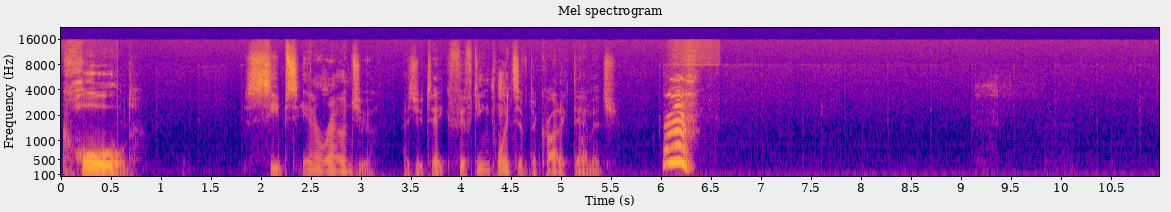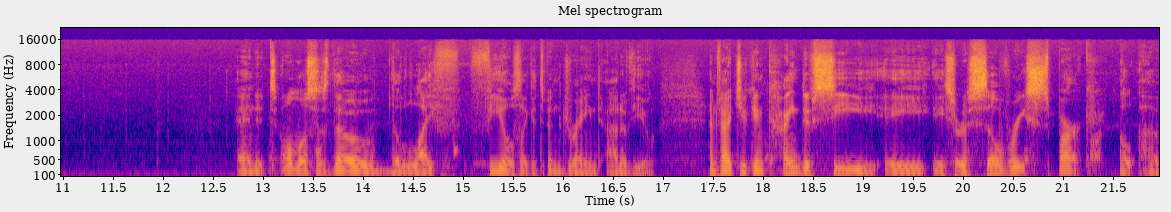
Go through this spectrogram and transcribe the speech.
cold seeps in around you as you take 15 points of necrotic damage. and it's almost as though the life feels like it's been drained out of you. In fact, you can kind of see a, a sort of silvery spark uh, uh,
